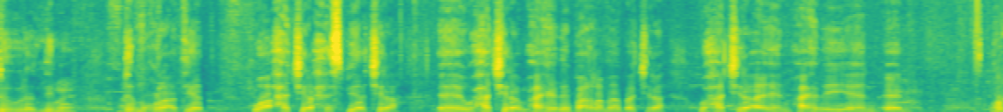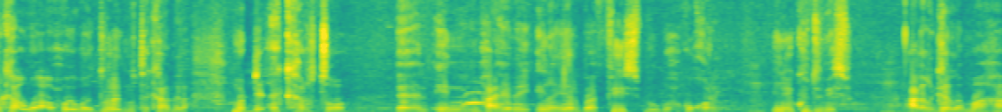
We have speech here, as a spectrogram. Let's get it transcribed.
dowladnimo dimuqraadiyad waxaa jira xisbiyaa jira waxaa jira maxay ahayd baarlamaan baa jira waxaa jira maxay ahayd marka waa waxa waa dowlad mutakaamila ma dhici karto in maxay ahayd inan yar baa facebook wax ku qoray inay ku dumayso caqligalla maaha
